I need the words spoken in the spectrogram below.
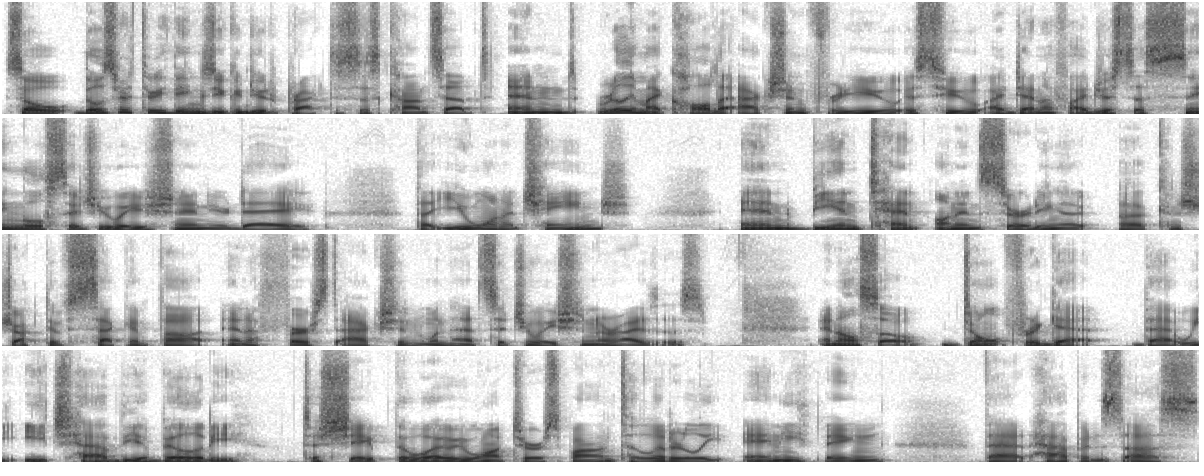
So, those are three things you can do to practice this concept. And really, my call to action for you is to identify just a single situation in your day that you want to change and be intent on inserting a, a, constructive second thought and a first action when that situation arises. And also, don't forget that we each have the ability to shape the way we want to respond to literally anything that happens to us.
